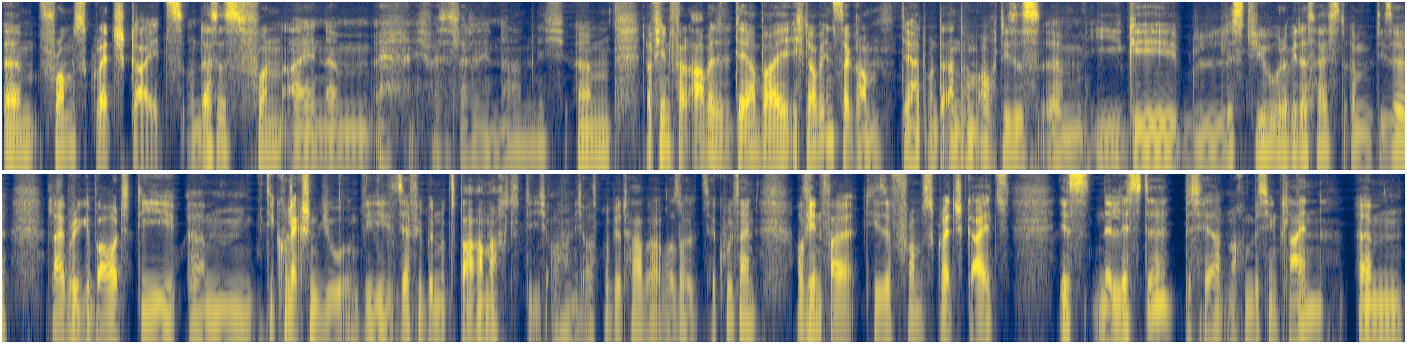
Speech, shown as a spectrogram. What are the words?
ähm, From Scratch Guides. Und das ist von einem, äh, ich weiß jetzt leider den Namen nicht. Ähm, auf jeden Fall arbeitet der bei, ich glaube, Instagram. Der hat unter anderem auch dieses ähm, IG List View oder wie das heißt, ähm, diese Library gebaut, die ähm, die Collection View irgendwie sehr viel benutzbarer macht, die ich auch noch nicht ausprobiert habe, aber soll sehr cool sein. Auf jeden Fall diese From Scratch Guides ist eine Liste, bisher noch ein bisschen klein, ähm,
